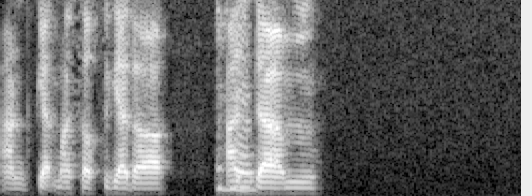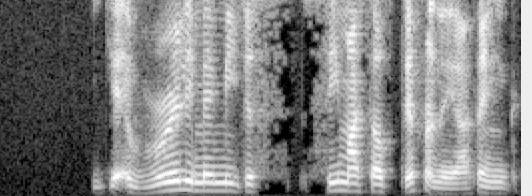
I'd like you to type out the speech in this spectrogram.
and get myself together, Mm-hmm. and um, yeah, it really made me just see myself differently. I think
